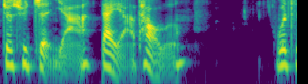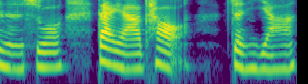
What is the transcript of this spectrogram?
就去整牙戴牙套了。我只能说，戴牙套、整牙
